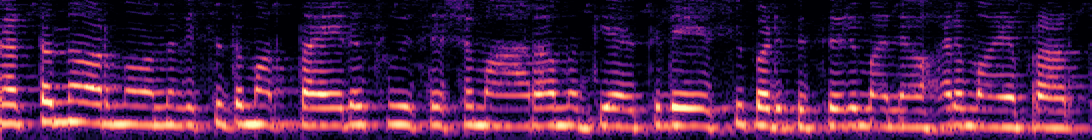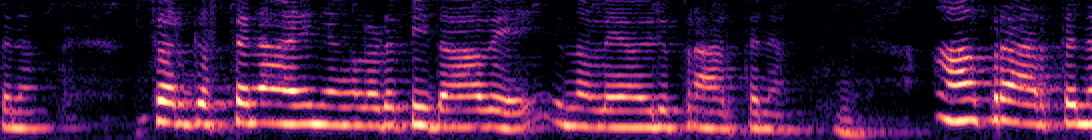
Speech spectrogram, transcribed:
പെട്ടെന്ന് ഓർമ്മ വന്ന വിശുദ്ധ മർത്തായുടെ സുവിശേഷം ആറാം അധ്യായത്തിൽ യേശു പഠിപ്പിച്ച ഒരു മനോഹരമായ പ്രാർത്ഥന. സ്വർഗസ്ഥനായ ഞങ്ങളുടെ പിതാവേ എന്നുള്ള ആ ഒരു പ്രാർത്ഥന. ആ പ്രാർത്ഥന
